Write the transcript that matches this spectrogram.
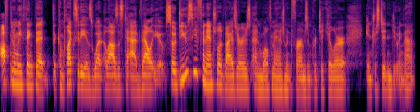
Often we think that the complexity is what allows us to add value. So, do you see financial advisors and wealth management firms in particular interested in doing that?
